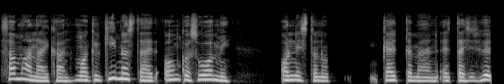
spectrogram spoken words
samaan aikaan mua kyllä kiinnostaa, että onko Suomi onnistunut käyttämään, tai siis niin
